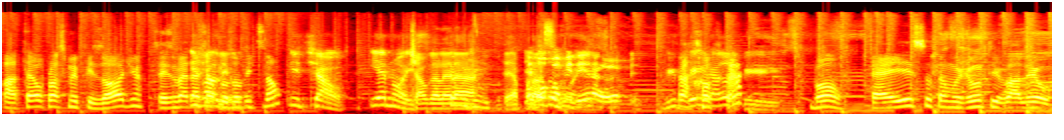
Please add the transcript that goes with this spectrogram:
Até o próximo episódio. Vocês não vão dar E tchau pros ouvintes, não? E tchau. E é nóis. Tchau, galera. Tamo junto. Até a E próxima. Arroba. Videira Up. Up. Bom, é isso. Tamo junto e valeu.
